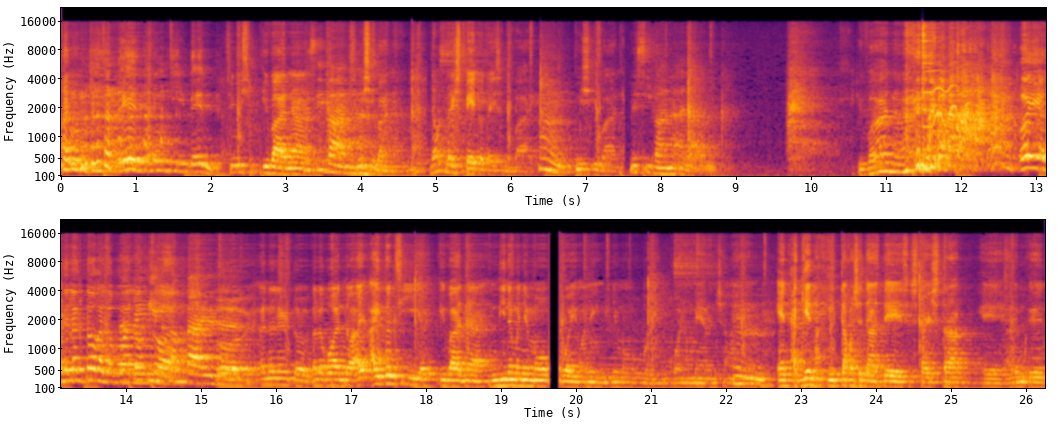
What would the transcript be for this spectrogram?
Anong given? Ivana. Miss Ivana. Si Miss Ivana. Dapat may respeto tayo sa babae. Hmm. Miss Ivana. Miss Ivana Alaw. Ivana. Oy, ano lang to, kalokohan lang to. Tayo. Oy, ano lang to, kalokohan to. I idol si Ivana, hindi naman niya makukuha yung ano, hindi niya makukuha yung kung anong meron siya ngayon. Mm. And again, nakita ko siya dati sa Starstruck. Eh, alam ko yun,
